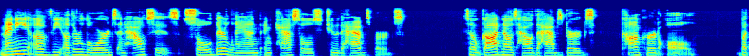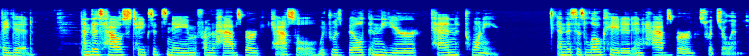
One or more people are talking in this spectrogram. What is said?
Many of the other lords and houses sold their land and castles to the Habsburgs. So, God knows how the Habsburgs conquered all, but they did. And this house takes its name from the Habsburg Castle, which was built in the year 1020. And this is located in Habsburg, Switzerland.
